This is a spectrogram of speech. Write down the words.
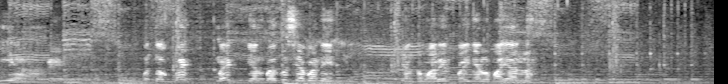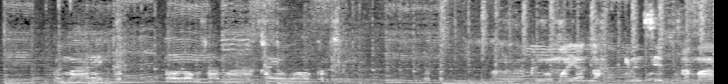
iya Oke. Untuk back, back yang bagus siapa nih? Yang kemarin poinnya lumayan lah. kemarin ketolong sama Kyle Walker sih dapat uh, clean Lumayan lah clean sheet sama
